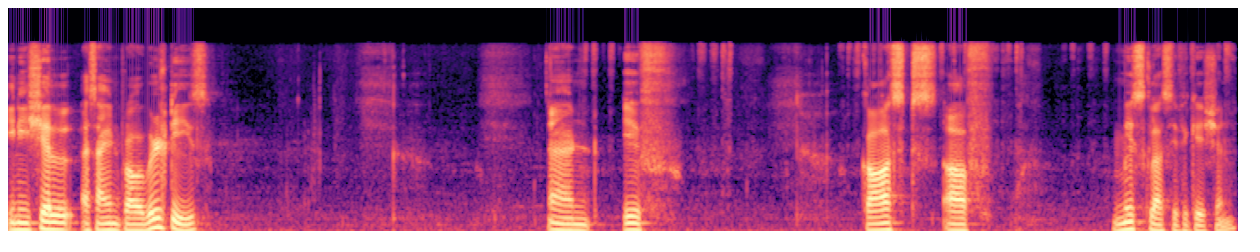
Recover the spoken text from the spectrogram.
initial assigned probabilities and if costs of misclassification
